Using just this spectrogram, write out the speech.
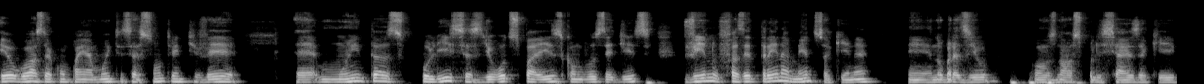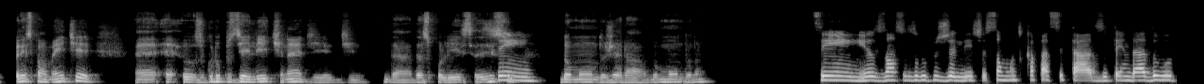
eu gosto de acompanhar muito esse assunto, a gente vê é, muitas polícias de outros países, como você disse, vindo fazer treinamentos aqui, né, é, no Brasil, com os nossos policiais aqui, principalmente é, é, os grupos de elite, né, de, de da, das polícias, isso Sim. do mundo geral, do mundo, né? Sim, e os nossos grupos de elite são muito capacitados e têm dado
